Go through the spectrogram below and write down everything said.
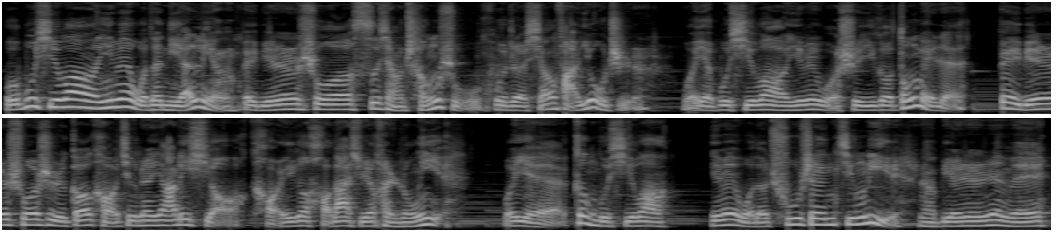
我不希望因为我的年龄被别人说思想成熟或者想法幼稚，我也不希望因为我是一个东北人被别人说是高考竞争压力小，考一个好大学很容易。我也更不希望因为我的出身经历让别人认为，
